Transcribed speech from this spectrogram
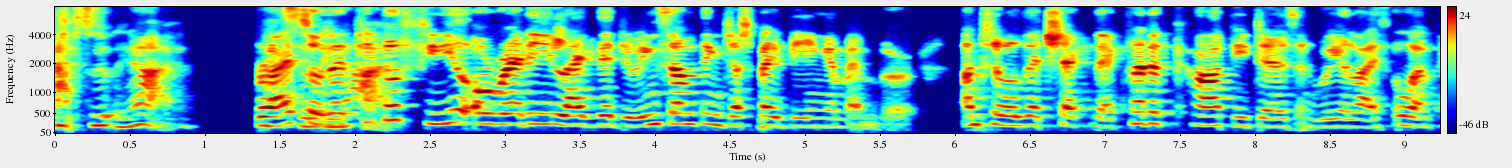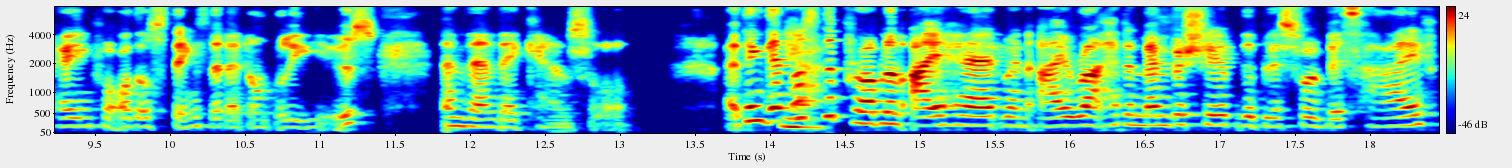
Absolutely not. Right. Absolutely so that not. people feel already like they're doing something just by being a member until they check their credit card details and realize, oh, I'm paying for all those things that I don't really use. And then they cancel. I think that yeah. was the problem I had when I had a membership, the Blissful Biz Hive.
